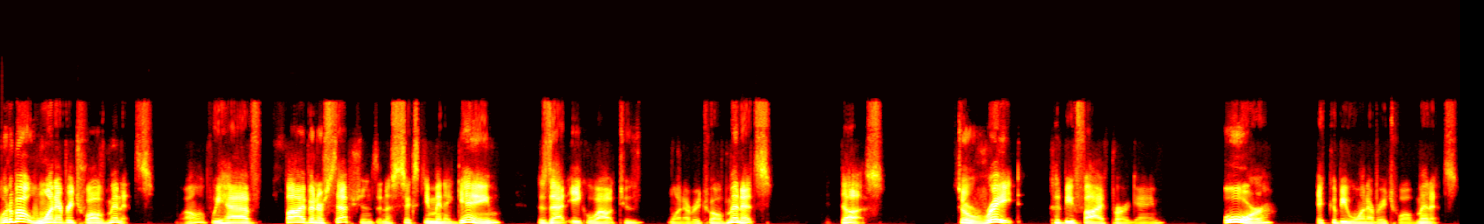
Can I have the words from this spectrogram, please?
What about one every 12 minutes? Well, if we have five interceptions in a 60 minute game, does that equal out to one every 12 minutes? It does. So rate could be five per game, or it could be one every 12 minutes.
